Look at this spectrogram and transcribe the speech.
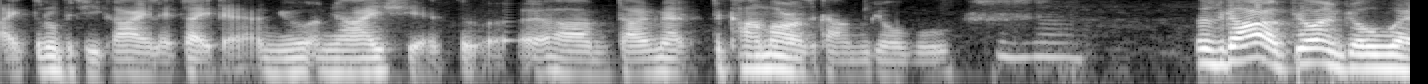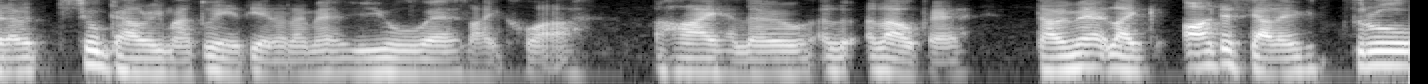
like သူတို့ပကြီးကားတွေလည်းကြိုက်တယ်အမျိုးအများကြီးရှိရသူ um ဒါပေမဲ့တခါမှတော့စကားမပြောဘူး Mhm. စကားတော့ပြောရင်ပြောဘူးပဲဒါပေမဲ့တချို့ gallery မှာတွေ့ရင်သိရတယ်ဒါပေမဲ့ you ပဲ like ဟို hi hello အဲ့လောက်ပဲ ဒါပေမဲ့ like artist တွေလည်းသူတို့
